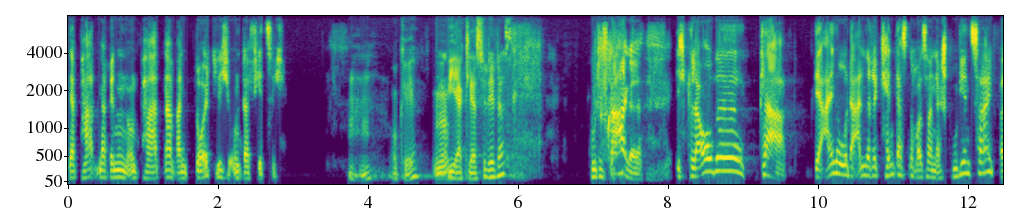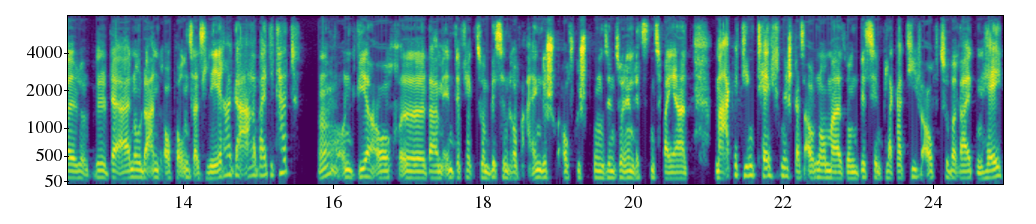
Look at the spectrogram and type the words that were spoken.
der Partnerinnen und Partner waren deutlich unter 40. Mhm, okay. Ja. Wie erklärst du dir das? Gute Frage. Ich glaube, klar, der eine oder andere kennt das noch aus seiner Studienzeit, weil der eine oder andere auch bei uns als Lehrer gearbeitet hat. Ja, und wir auch äh, da im Endeffekt so ein bisschen drauf aufgesprungen sind, so in den letzten zwei Jahren, marketingtechnisch das auch nochmal so ein bisschen plakativ aufzubereiten. Hey,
